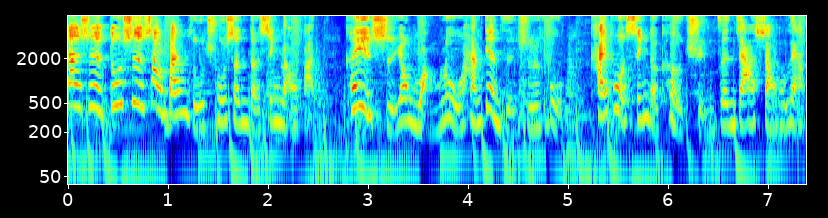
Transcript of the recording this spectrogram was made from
但是，都市上班族出身的新老板可以使用网络和电子支付，开拓新的客群，增加销量，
